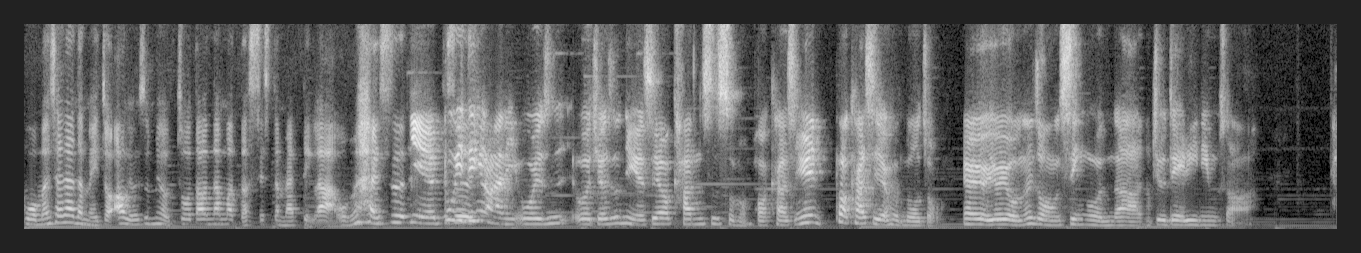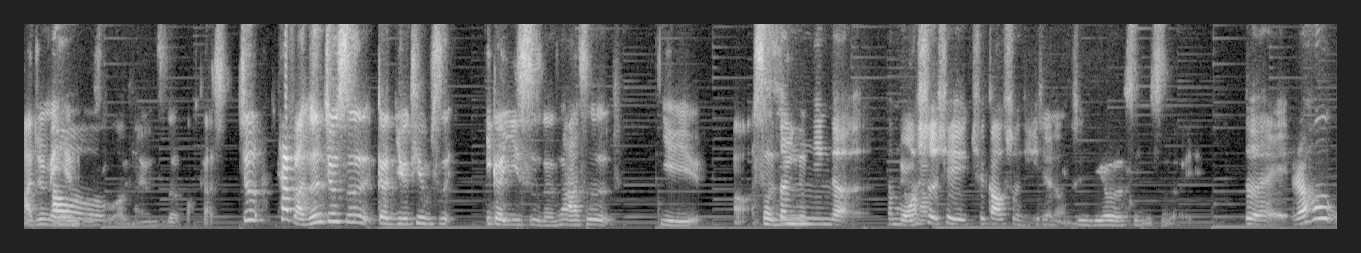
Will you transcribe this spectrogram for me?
我们现在的每周澳游是没有做到那么的 systematic 啦，我们还是也不一定啊。你我也是，我觉得你也是要看是什么 podcast，因为 podcast 也有很多种，有有有有那种新闻的啊，就 daily news 啊，他就每天播新哦闻，那样子的 podcast，就他反正就是跟 YouTube 是一个意思的，它是以啊声声音的音的的模式去去告诉你一些东西。的形式而已。对，然后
